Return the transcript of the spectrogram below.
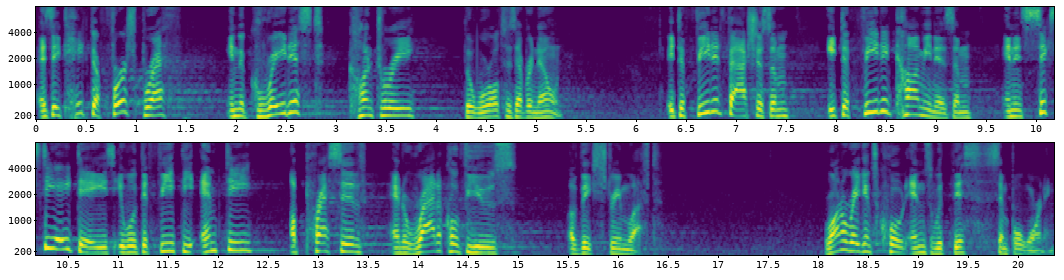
as they take their first breath in the greatest country the world has ever known. It defeated fascism, it defeated communism, and in 68 days, it will defeat the empty, oppressive, and radical views of the extreme left. Ronald Reagan's quote ends with this simple warning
